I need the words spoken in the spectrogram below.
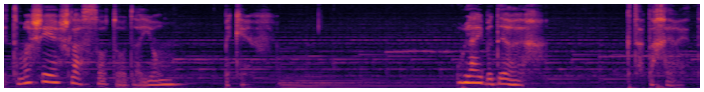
את מה שיש לעשות עוד היום בכיף. אולי בדרך קצת אחרת.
